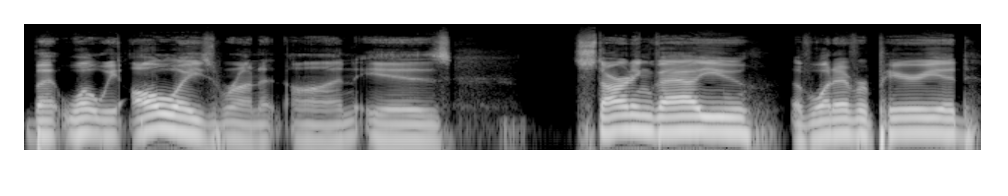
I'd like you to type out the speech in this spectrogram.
But what we always run it on is starting value of whatever period,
